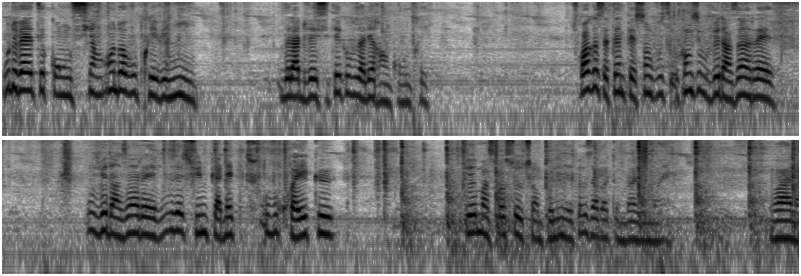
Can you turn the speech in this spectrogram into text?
vous devez être conscient. On doit vous prévenir de l'adversité que vous allez rencontrer. Je crois que certaines personnes, comme si vous vivez dans un rêve. Vous vivez dans un rêve. Vous êtes sur une planète où vous croyez que... Je vais m'asseoir sur le trampoline. J'espère que ça va tomber avec moi. Voilà.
